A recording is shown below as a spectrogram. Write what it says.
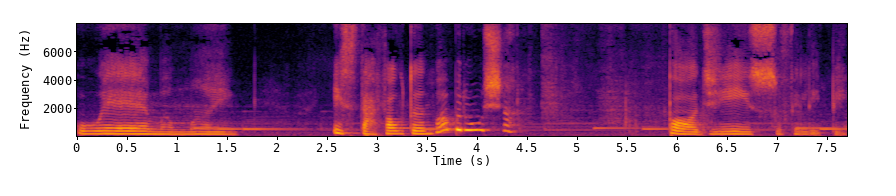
Ué, mamãe, está faltando a bruxa. Pode isso, Felipe?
